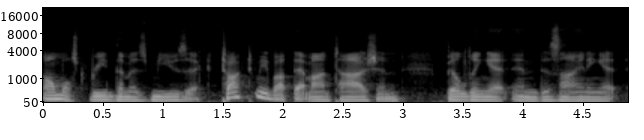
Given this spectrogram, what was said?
almost read them as music. Talk to me about that montage and building it and designing it.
